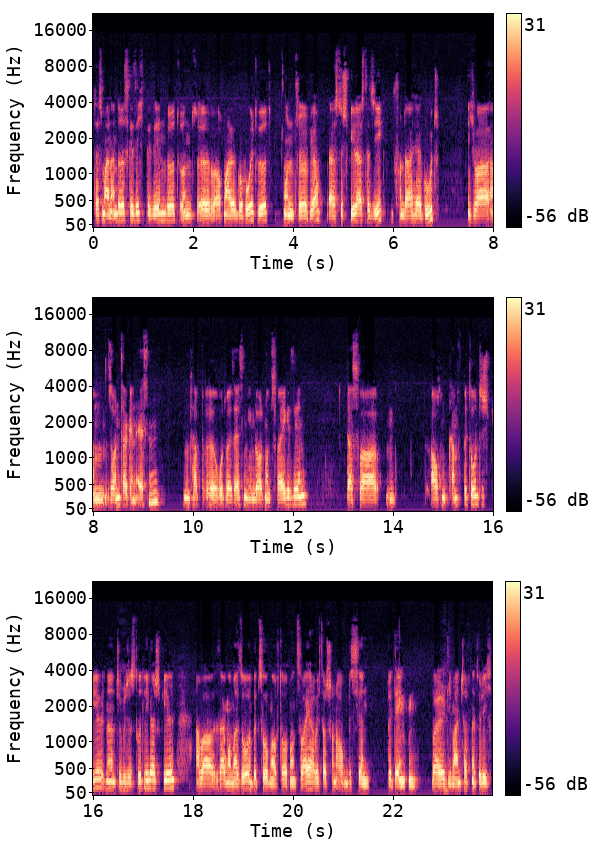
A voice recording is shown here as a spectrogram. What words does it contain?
dass mal ein anderes Gesicht gesehen wird und äh, auch mal geholt wird. Und äh, ja, erstes Spiel, erster Sieg, von daher gut. Ich war am Sonntag in Essen und habe äh, Rot-Weiß Essen gegen Dortmund 2 gesehen. Das war auch ein kampfbetontes Spiel, ne, ein typisches Drittligaspiel. Aber sagen wir mal so, bezogen auf Dortmund 2 habe ich da schon auch ein bisschen Bedenken, weil die Mannschaft natürlich,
